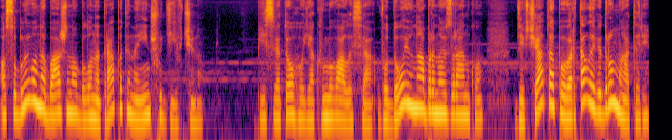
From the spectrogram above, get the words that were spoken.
особливо небажано було натрапити на іншу дівчину. Після того, як вмивалися водою, набраною зранку, дівчата повертали відро матері,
